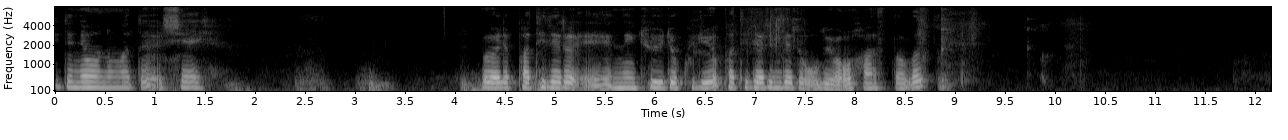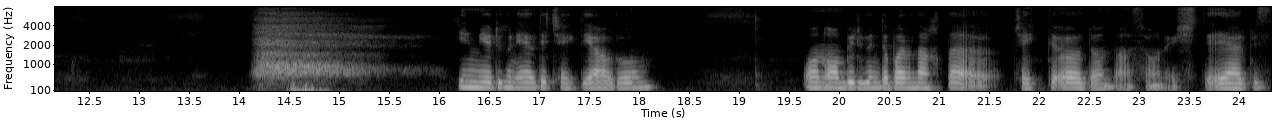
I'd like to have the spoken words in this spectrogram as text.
Bir de ne onun adı şey böyle patilerinin tüyü dökülüyor. Patilerinde de oluyor o hastalık. ...27 gün evde çekti yavrum. 10-11 günde barınakta çekti öldü ondan sonra işte. Eğer biz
